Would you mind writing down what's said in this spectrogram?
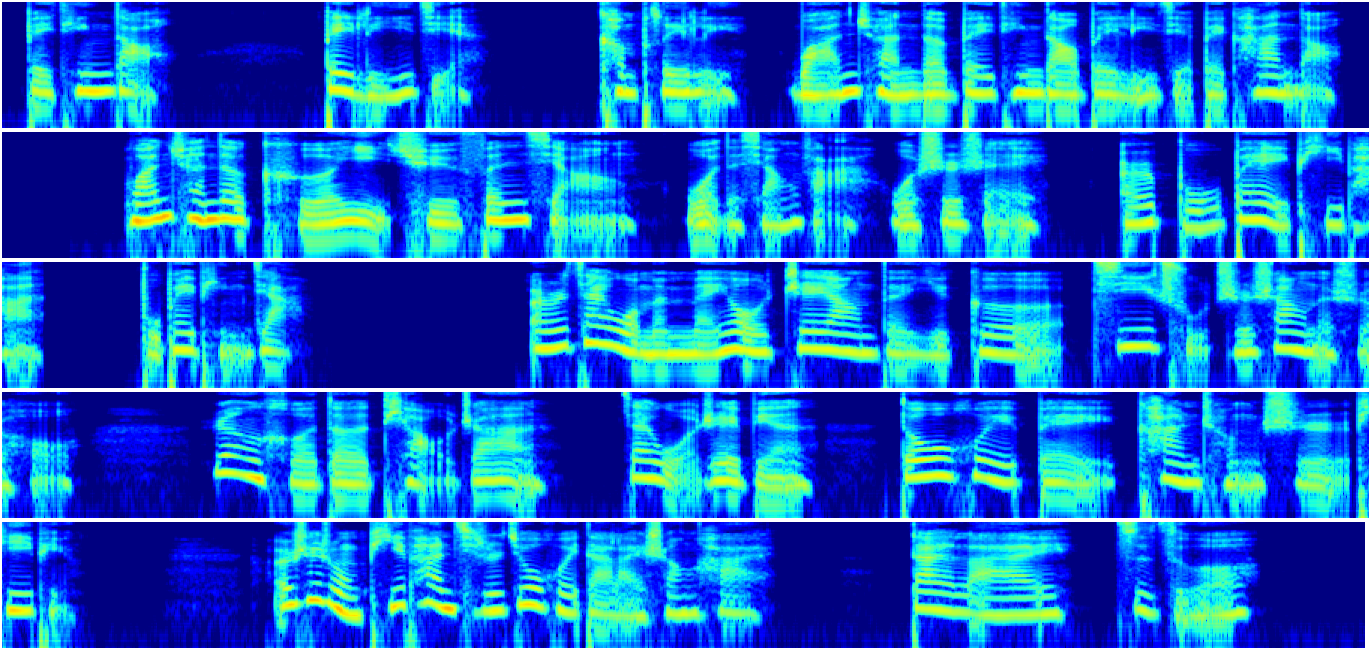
被听到、被理解，completely 完全的被听到、被理解、被看到，完全的可以去分享我的想法，我是谁。而不被批判，不被评价。而在我们没有这样的一个基础之上的时候，任何的挑战，在我这边都会被看成是批评，而这种批判其实就会带来伤害，带来自责，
